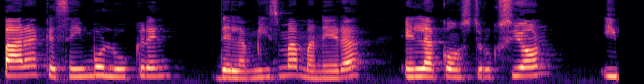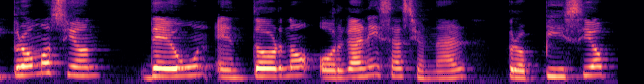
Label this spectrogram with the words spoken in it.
para que se involucren de la misma manera en la construcción y promoción de un entorno organizacional propicio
